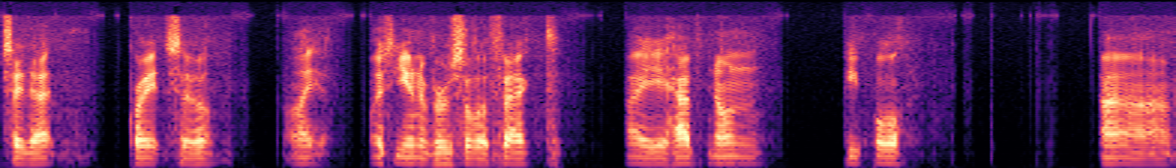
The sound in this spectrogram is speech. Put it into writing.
say that quite so. Like with universal effect, I have known people, um,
